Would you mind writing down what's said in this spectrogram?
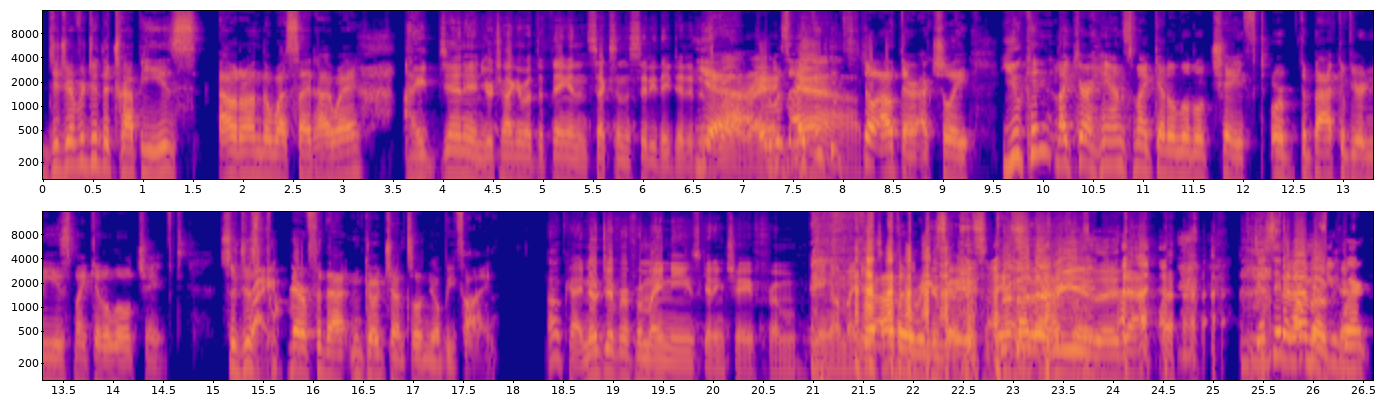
Ever do? Did you ever do the trapeze out on the West Side Highway? I didn't. You're talking about the thing in Sex in the City. They did it as yeah, well, right? it was. I think it's still out there. Actually, you can like your hands might get a little chafed, or the back of your knees might get a little chafed. So just Right. prepare for that and go gentle, and you'll be fine. Okay, no different from my knees getting chafed from being on my knees. For other reasons. For other reasons. Does it But help I'm if you wear?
